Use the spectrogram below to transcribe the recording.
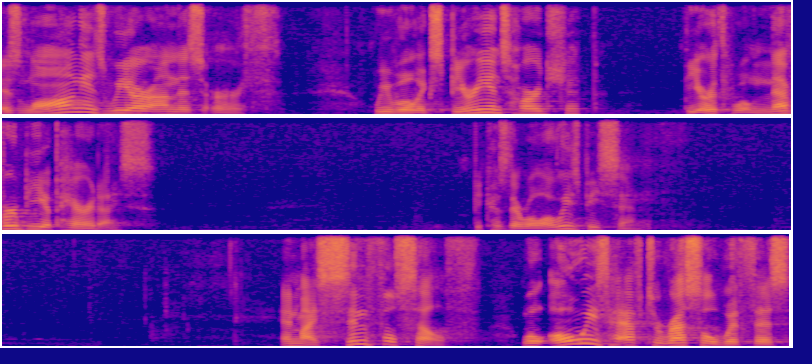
As long as we are on this earth, we will experience hardship. The earth will never be a paradise because there will always be sin. And my sinful self will always have to wrestle with this,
